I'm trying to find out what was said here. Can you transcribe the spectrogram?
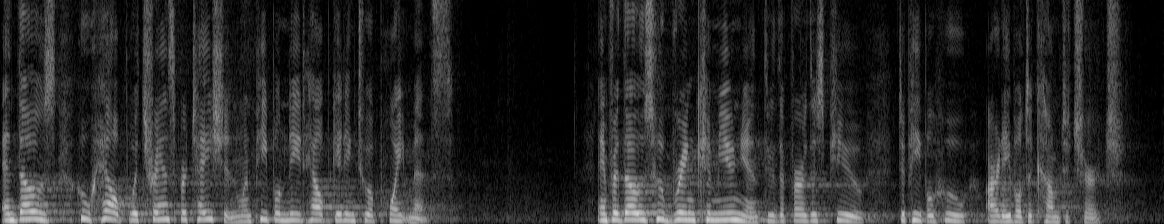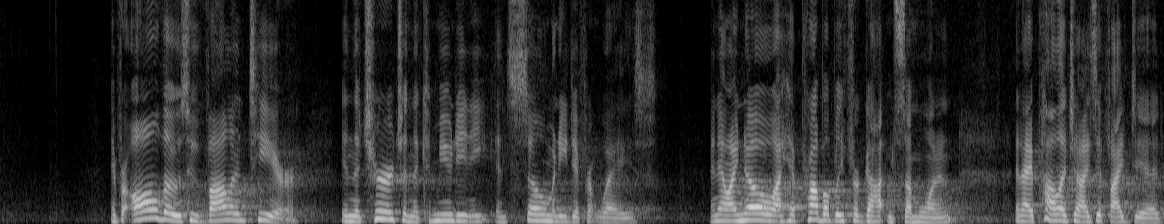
And those who help with transportation when people need help getting to appointments. And for those who bring communion through the furthest pew to people who aren't able to come to church and for all those who volunteer in the church and the community in so many different ways. And now I know I have probably forgotten someone, and I apologize if I did,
